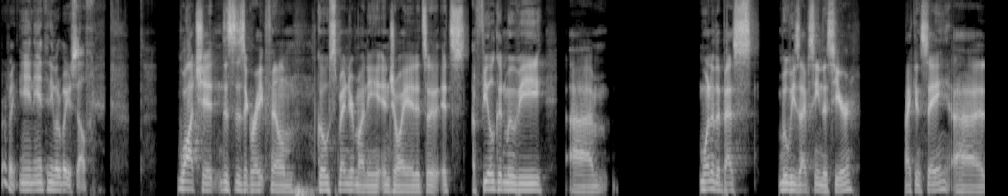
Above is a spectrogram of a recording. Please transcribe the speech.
Perfect. And Anthony, what about yourself? Watch it. This is a great film. Go spend your money, enjoy it. It's a it's a feel good movie. Um, one of the best movies I've seen this year. I can say. Uh,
